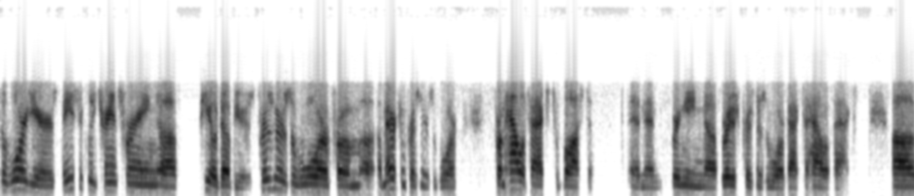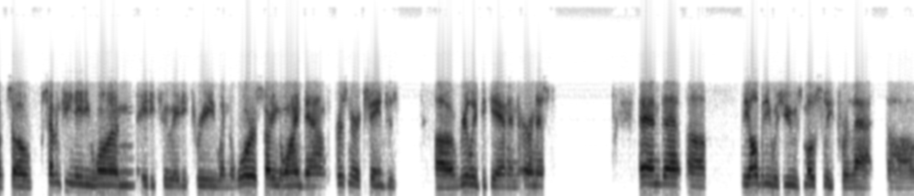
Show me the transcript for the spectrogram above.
the war years basically transferring uh, POWs, prisoners of war from uh, American prisoners of war, from Halifax to Boston, and then bringing uh, British prisoners of war back to Halifax. Uh, so 1781, 82, 83, when the war is starting to wind down, prisoner exchanges uh, really began in earnest. And uh, uh, the Albany was used mostly for that. Uh,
